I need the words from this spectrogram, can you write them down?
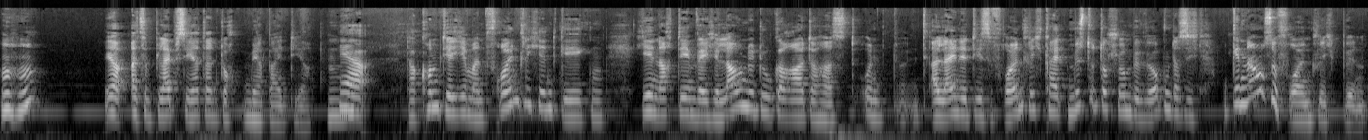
Ja. ja. also bleibst du ja dann doch mehr bei dir. Hm? ja. Da kommt dir jemand freundlich entgegen, je nachdem, welche Laune du gerade hast. Und alleine diese Freundlichkeit müsste doch schon bewirken, dass ich genauso freundlich bin.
